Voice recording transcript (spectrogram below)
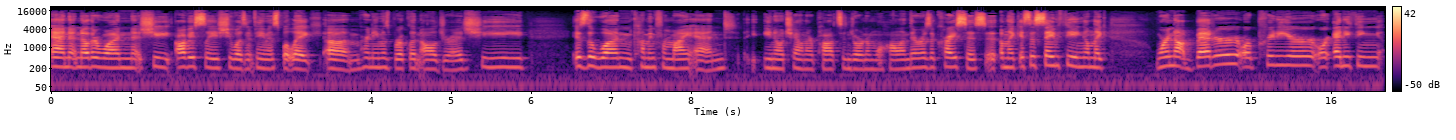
and another one. She obviously she wasn't famous, but like um, her name is Brooklyn Aldridge. She is the one coming from my end, you know, Chandler Potts and Jordan Mulholland. There was a crisis. I'm like, it's the same thing. I'm like, we're not better or prettier or anything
